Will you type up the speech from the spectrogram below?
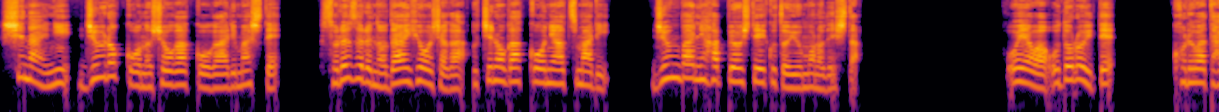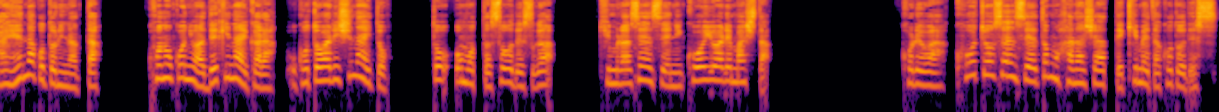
市内に16校の小学校がありまして、それぞれの代表者がうちの学校に集まり、順番に発表していくというものでした。親は驚いて、これは大変なことになった。この子にはできないからお断りしないと、と思ったそうですが、木村先生にこう言われました。これは校長先生とも話し合って決めたことです。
